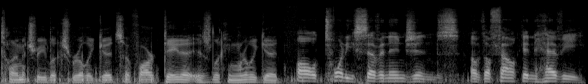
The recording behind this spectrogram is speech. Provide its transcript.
telemetry looks really good so far. Data is looking really good. All 27 engines of the Falcon Heavy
